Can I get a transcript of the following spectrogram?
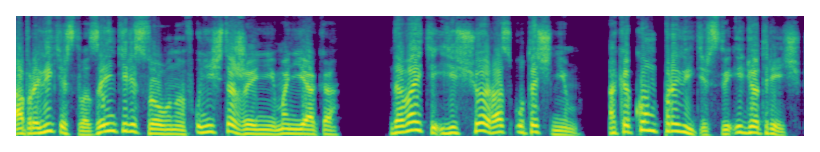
а правительство заинтересовано в уничтожении маньяка. Давайте еще раз уточним, о каком правительстве идет речь?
